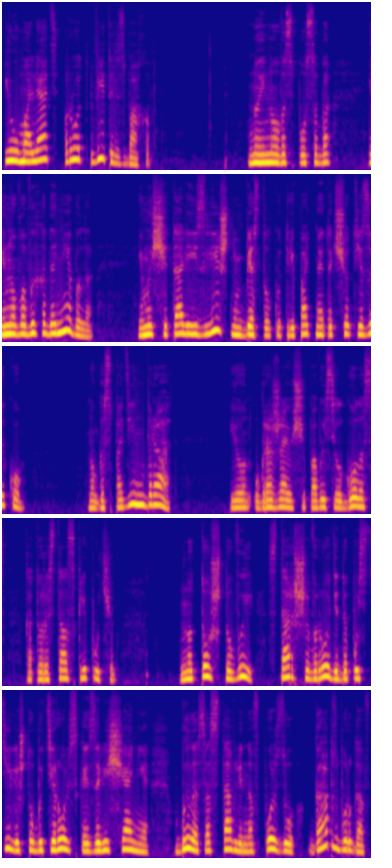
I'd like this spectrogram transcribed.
и умолять род Виттельсбахов. Но иного способа, иного выхода не было, и мы считали излишним бестолку трепать на этот счет языком. Но господин брат — и он угрожающе повысил голос, который стал скрипучим. «Но то, что вы, старший в роде, допустили, чтобы тирольское завещание было составлено в пользу Габсбургов,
